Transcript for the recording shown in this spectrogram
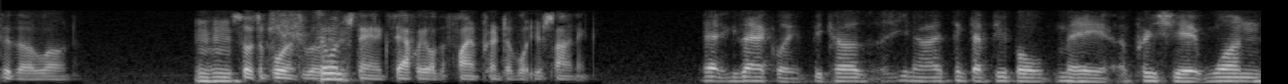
to the loan. Mm-hmm. So it's important to really so understand exactly all the fine print of what you're signing. Yeah, exactly, because you know I think that people may appreciate one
